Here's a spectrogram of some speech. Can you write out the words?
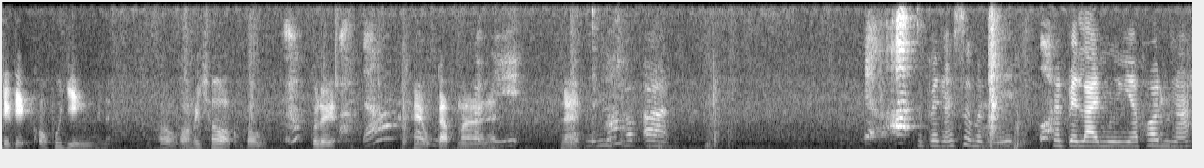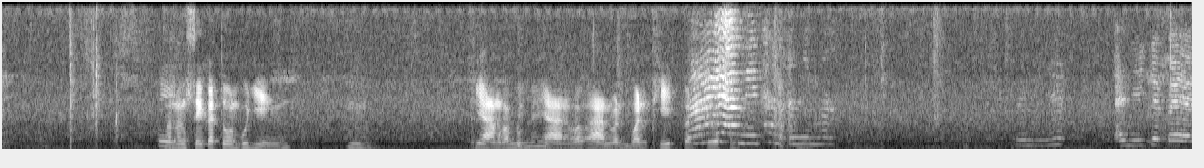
เด็กๆของผู้หญิงนะเขาเขาไม่ชอบเขาก็เลย ให้เอากลับมาแบบนะนี้นะหนูชอบอ่าน มันเป็นหนังสือแบบนี้ มันเป็นลายมือเนี้ยพ่อดูนะนี่มันหนังสือการ์ตูนผู้หญิงอืมพี่อามเขาไม่ไม่อ่านเขาอ่านวันวันพีชวันเพิร์อันนี้ทำอันนี้มาอันนี้อันนี้จะเป็น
